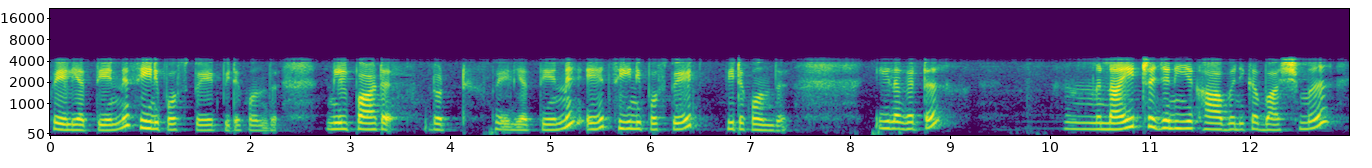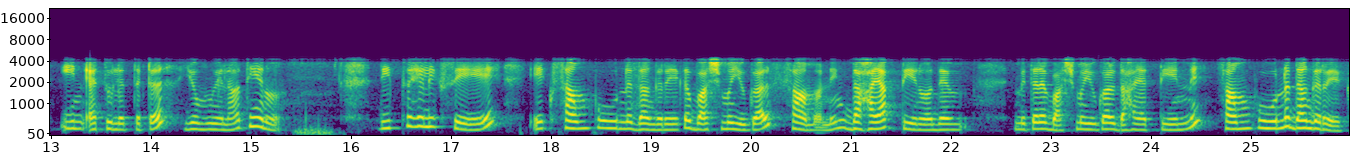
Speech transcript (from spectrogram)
පේලියක් තියෙන්නේ සීනි ෆොස්ෆේට් පිටකොන්ද. නිල් පාට ඩොට් පේලියක් තියෙන්නේ ඒත් සීනි ෆොස්ෆේට් පිටකොන්ද. ඊළඟට නයිට්‍රජනීය කාබනික භෂ්ම ඉන් ඇතුළතට යොමු වෙලා තියෙනවා. ද්විත්ව හෙලික්සේ එක් සම්පූර්ණ දඟරයක භෂ්ම යුගල් සාමාන්‍යයෙන් 10ක් තියෙනවා. දැන් මෙතන භෂ්ම යුගල් 10ක් තියෙන්නේ සම්පූර්ණ දඟරයක.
